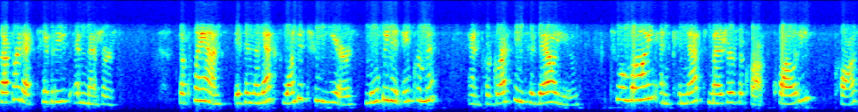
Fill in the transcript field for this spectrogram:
separate activities and measures. The plan is in the next one to two years, moving in increments and progressing to value to align and connect measures across quality, cost,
